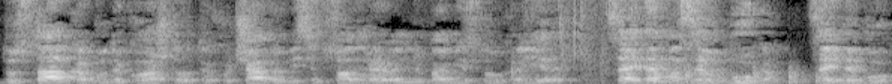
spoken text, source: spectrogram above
Доставка буде коштувати хоча б 800 гривень любе місто України. Це йде масив бука. Це йде бук.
